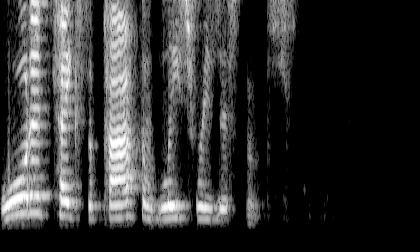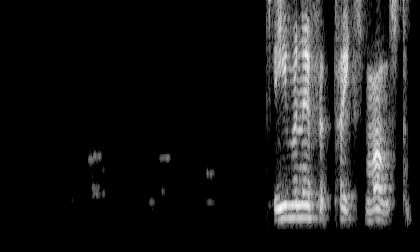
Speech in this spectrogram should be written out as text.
Water takes the path of least resistance. Even if it takes months to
